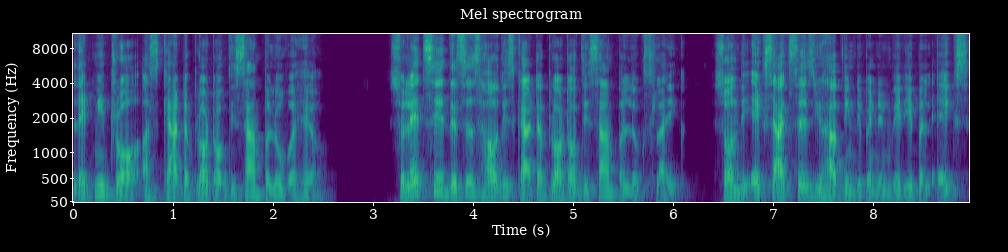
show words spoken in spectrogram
let me draw a scatter plot of the sample over here. So let's say this is how the scatter plot of the sample looks like. So on the x-axis, you have the independent variable x.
